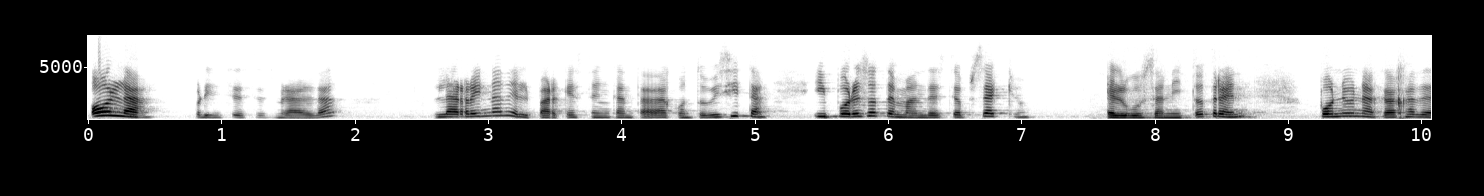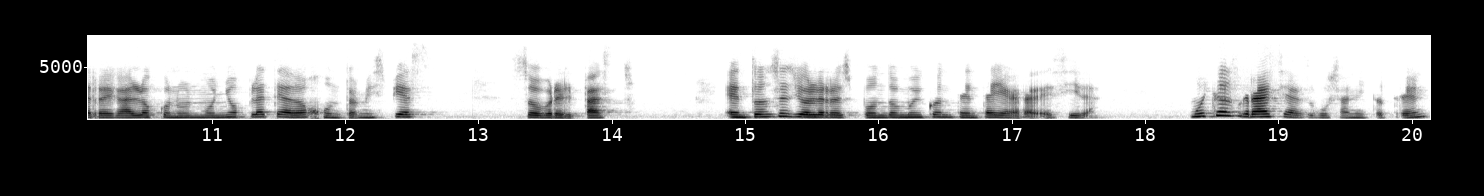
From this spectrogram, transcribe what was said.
Hola, princesa Esmeralda. La reina del parque está encantada con tu visita y por eso te mandé este obsequio. El gusanito tren pone una caja de regalo con un moño plateado junto a mis pies, sobre el pasto. Entonces yo le respondo muy contenta y agradecida. Muchas gracias, gusanito tren.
